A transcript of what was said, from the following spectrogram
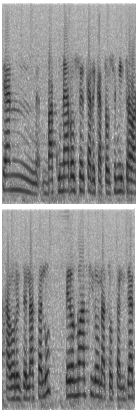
se han vacunado cerca de 14 mil trabajadores de la salud, pero no ha sido la totalidad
